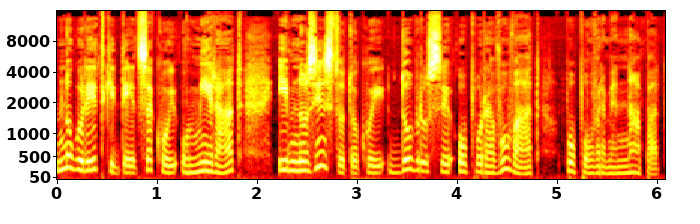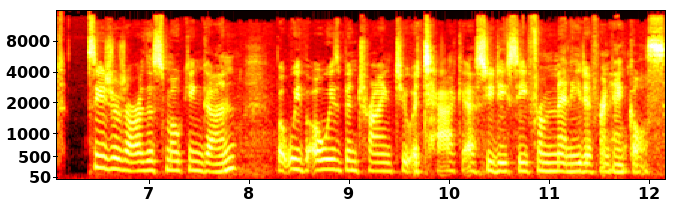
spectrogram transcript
многу ретки деца кои умираат и мнозинството кои добро се опоравуваат по повремен напад. Seizures are the smoking gun, but we've always been trying to attack SUDC from many different angles.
